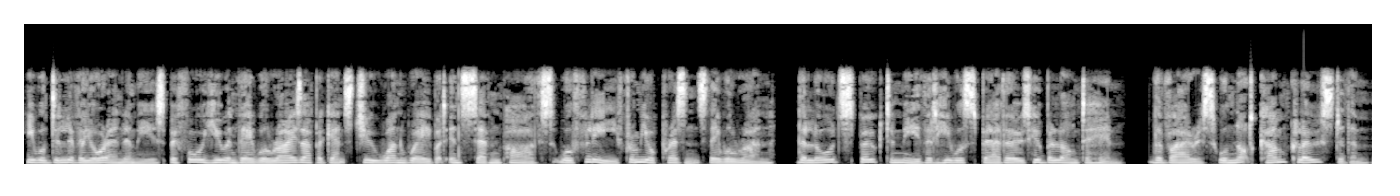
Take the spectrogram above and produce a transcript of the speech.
He will deliver your enemies before you and they will rise up against you one way but in seven paths will flee from your presence. They will run. The Lord spoke to me that He will spare those who belong to Him, the virus will not come close to them,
